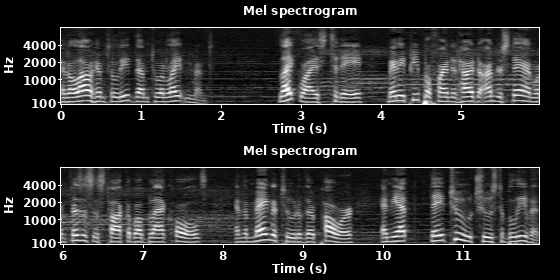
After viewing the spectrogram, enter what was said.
and allow him to lead them to enlightenment. Likewise, today, many people find it hard to understand when physicists talk about black holes and the magnitude of their power, and yet they too choose to believe it.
